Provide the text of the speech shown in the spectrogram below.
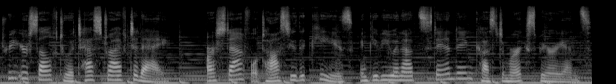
Treat yourself to a test drive today. Our staff will toss you the keys and give you an outstanding customer experience.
